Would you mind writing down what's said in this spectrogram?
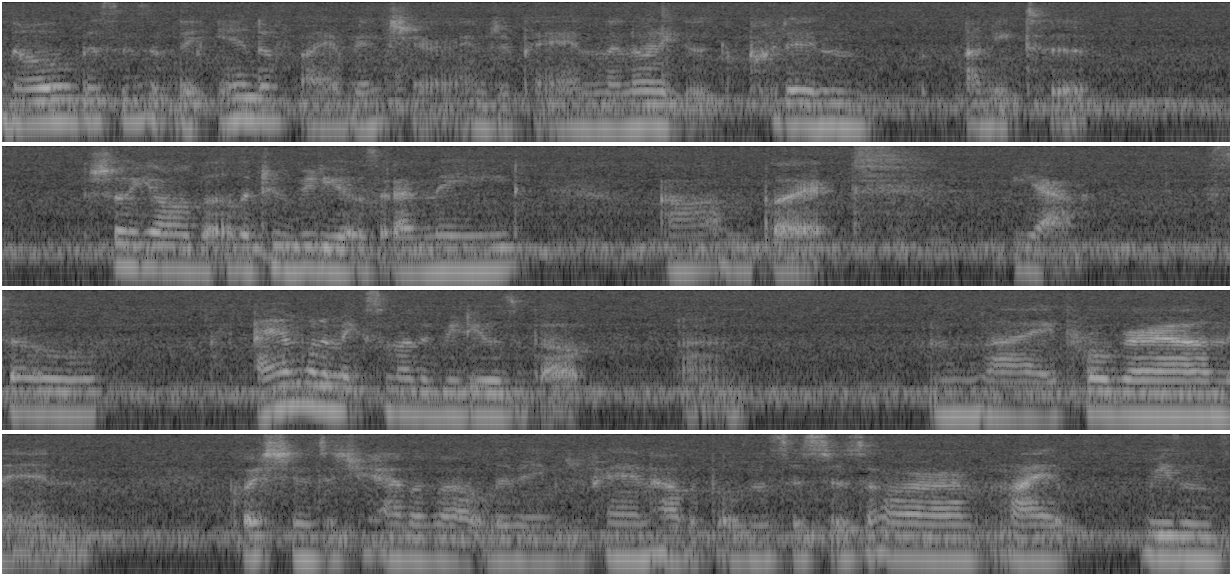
no, this isn't the end of my adventure in Japan. I know I need to put in, I need to show y'all the other two videos that I made. Um, but yeah, so I am going to make some other videos about um, my program and questions that you have about living in Japan, how the brothers and sisters are, my reasons,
